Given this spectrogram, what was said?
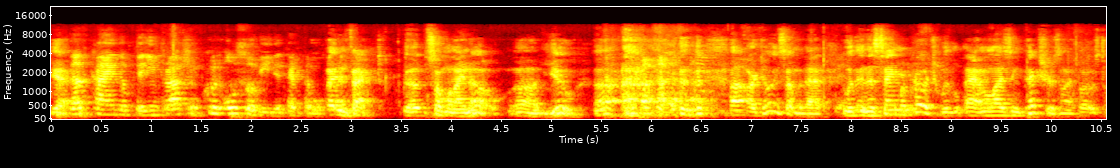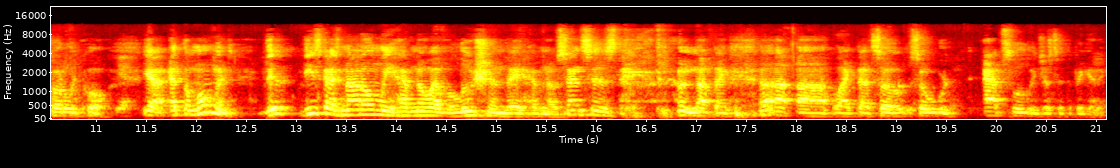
Yeah. that kind of the interaction could also be detectable. In fact, uh, someone I know, uh, you, uh, are doing some of that within the same approach with analyzing pictures, and I thought it was totally cool. Yeah. Yeah, at the moment, th- these guys not only have no evolution, they have no senses, they have no nothing uh, uh, like that. So, so we're absolutely just at the beginning.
